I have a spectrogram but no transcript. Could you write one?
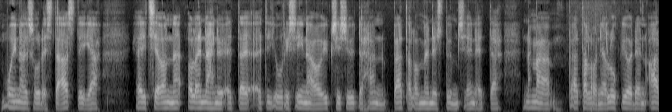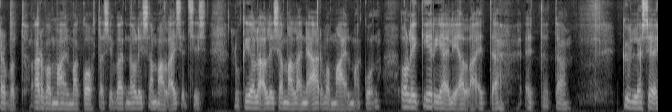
muinaisuudesta asti ja, ja itse on, olen nähnyt, että, että juuri siinä on yksi syy tähän päätalon menestymiseen, että nämä päätalon ja lukioiden arvot, arvomaailma kohtasivat. Ne oli samanlaiset, siis lukiolla oli samanlainen arvomaailma kuin oli kirjailijalla, että, että, että kyllä se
